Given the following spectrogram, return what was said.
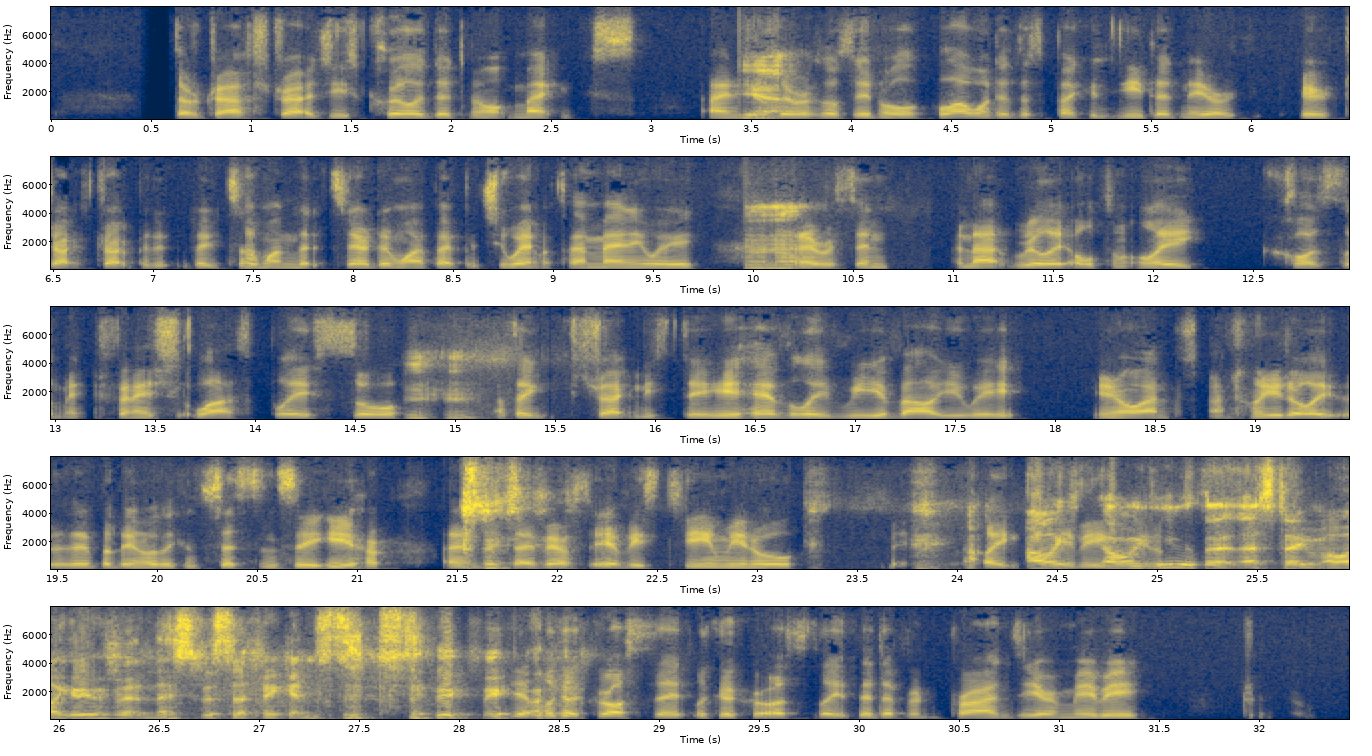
their draft strategies clearly did not mix. And you know, Yeah. they were still saying, well, well, I wanted this pick and he didn't, or, or Jack Strack picked someone that Sarah didn't want to pick, but she went with him anyway and everything, and that really ultimately caused them to finish last place. So Mhm. I think Strack needs to heavily reevaluate. You know, and I know you don't like it, but you know the consistency here and the diversity of his team. You know, like I'll, maybe I'll agree with it this time. I'll agree with it in this specific instance. To be fair. yeah, look across the look across like the different brands here. Maybe,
